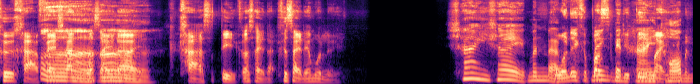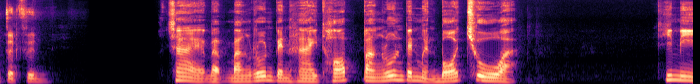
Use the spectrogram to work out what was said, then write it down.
คือขาแฟชั่นก็ใส่ได้ ขา street ก็ใส่ได้ คือใส่ได้หมดเลย ใช่ใช่มันแบบผมว่านี่คือแม่งเป็น possibility ใหม่ high top ที่มันเกิดขึ้น ใช่แบบบางรุ่นเป็น high top บางรุ่นเป็นเหมือน boat shoe อะที่มี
